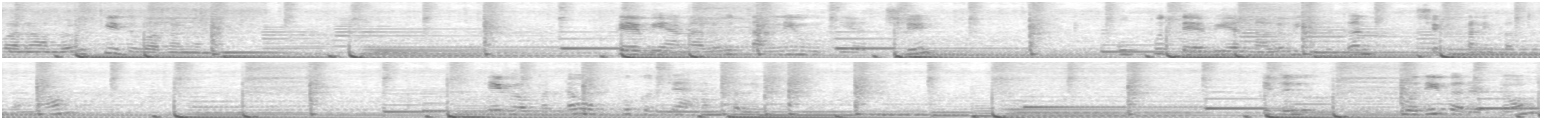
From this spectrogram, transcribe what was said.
வர அளவுக்கு இது வதங்கணும். தேவையான அளவு தண்ணி ஊற்றியாச்சு உப்பு தேவையான அளவு இதுதான் செக் பண்ணி பார்த்துக்கோங்க. தேவைப்பட்ட உப்பு கொஞ்சம் ஆட் பண்ணிக்கணும் இது கொதி வரட்டும்.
